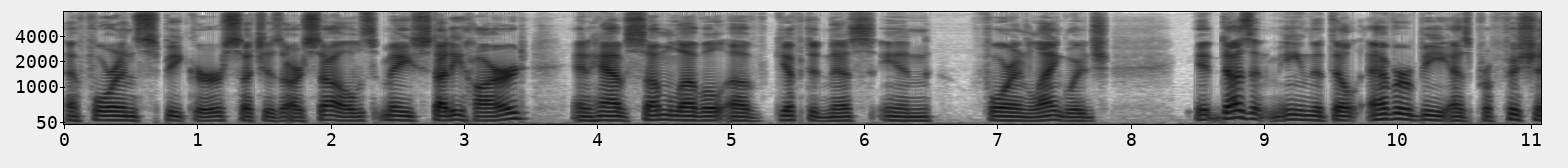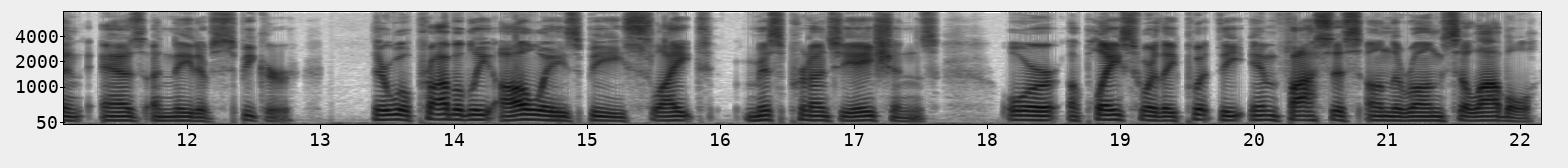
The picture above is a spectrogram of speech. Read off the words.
a foreign speaker, such as ourselves, may study hard and have some level of giftedness in foreign language, it doesn't mean that they'll ever be as proficient as a native speaker. There will probably always be slight mispronunciations or a place where they put the emphasis on the wrong syllable,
